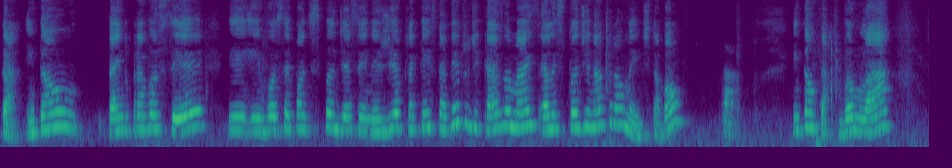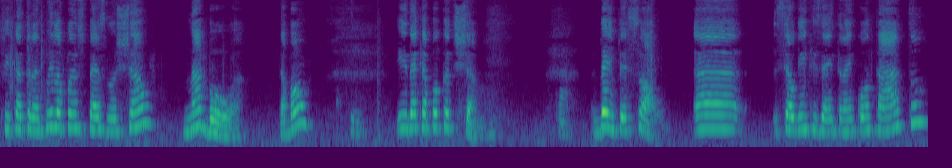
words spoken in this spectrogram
Tá, então tá indo para você E, e você pode expandir essa energia para quem está dentro de casa, mas ela expande naturalmente, tá bom? Tá. Então tá, vamos lá. Fica tranquila, põe os pés no chão, na boa, tá bom? Sim. E daqui a pouco eu te chamo. Tá. Bem, pessoal, ah, se alguém quiser entrar em contato,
